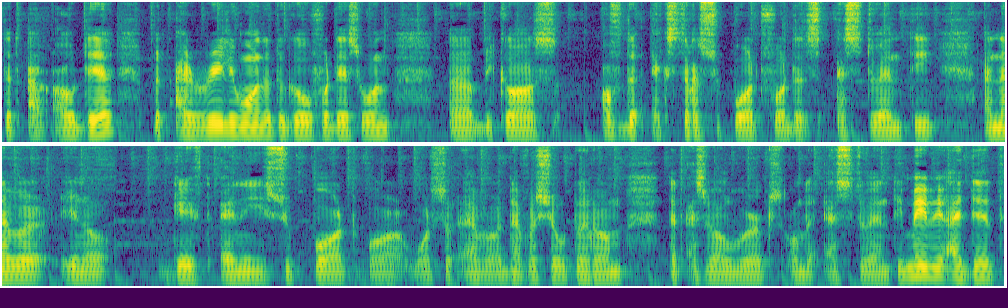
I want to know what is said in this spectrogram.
that are out there but I really wanted to go for this one uh, because of the extra support for this S20 I never you know gave any support or whatsoever never showed the ROM that as well works on the S20 maybe I did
